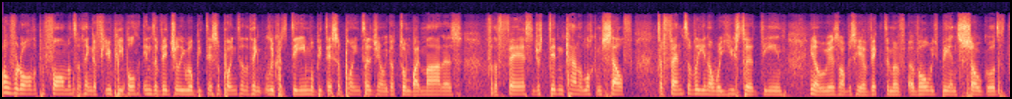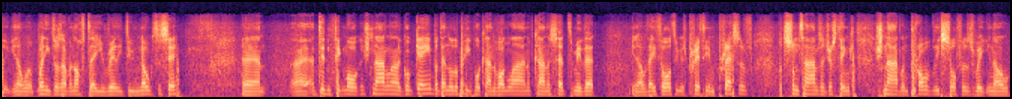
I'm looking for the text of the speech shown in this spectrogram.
overall the performance I think a few people individually will be disappointed. I think Lucas Digne will be disappointed. You know we got done by Mahrez for the first and just didn't kind of look himself defensively. You know we're used to Digne, you know who is obviously a victim of, of always being so good that you know when he does have an off day you really do notice it. Um, I didn't think Morgan Schneiderlin had a good game, but then other people kind of online have kind of said to me that, you know, they thought he was pretty impressive. But sometimes I just think Schneiderlin probably suffers with, you know,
